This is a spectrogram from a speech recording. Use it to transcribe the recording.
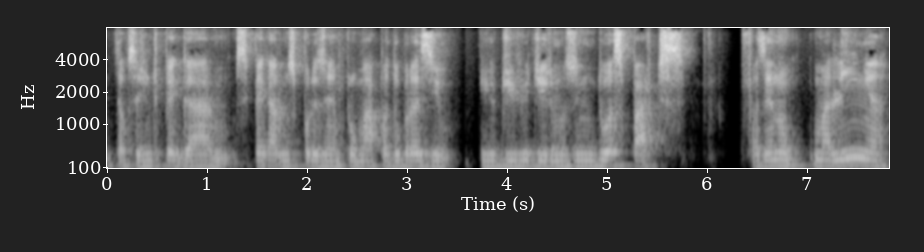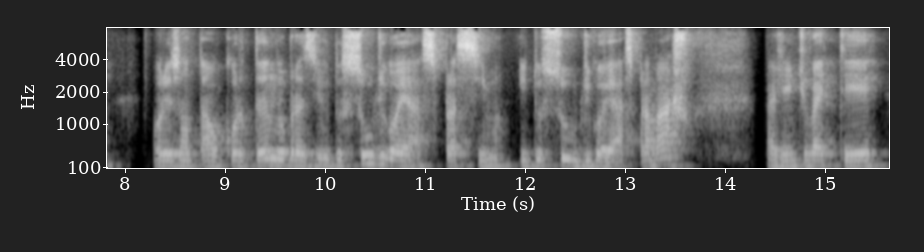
Então, se a gente pegar, se pegarmos, por exemplo, o mapa do Brasil e o dividirmos em duas partes, fazendo uma linha horizontal cortando o Brasil do sul de Goiás para cima e do sul de Goiás para baixo, a gente vai ter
